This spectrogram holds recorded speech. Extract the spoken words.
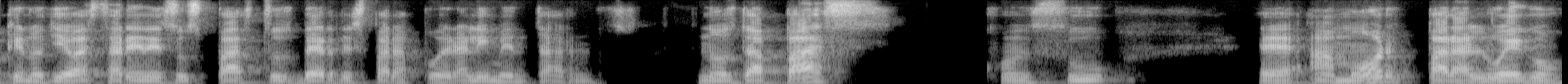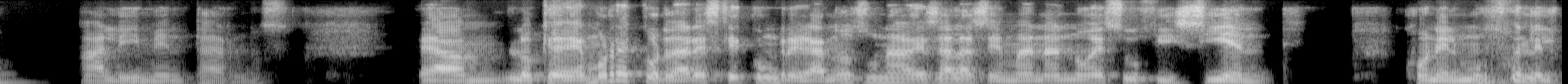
que nos lleva a estar en esos pastos verdes para poder alimentarnos. Nos da paz con su eh, amor para luego alimentarnos. lo que debemos recordar es que congregarnos una vez a la semana no es suficiente. Con el mundo en el,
